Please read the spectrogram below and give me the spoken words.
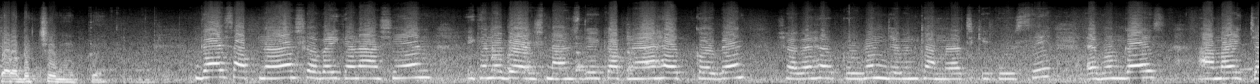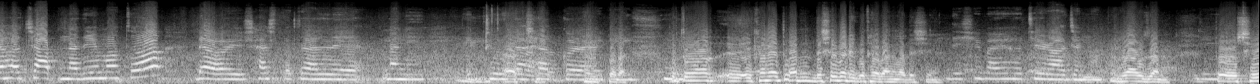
যারা দেখছে এই মুহূর্তে। গাইস আপনারা সবাই এখানে আসেন। এখানে বয়স মানুষদেরকে আপনারা হেল্প করবেন, সবাই হেল্প করবেন, যেমন কি আমরা আজকে করছি। এবং গাইস আমার ইচ্ছা হচ্ছে আপনাদের মতো বেওয়ারিশ হাসপাতালে মানে আচ্ছা, তো তোমার এখানে তোমার দেশের বাড়ি কোথায় বাংলাদেশে? দেশের বাইরে হচ্ছে রাউজান তো সে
